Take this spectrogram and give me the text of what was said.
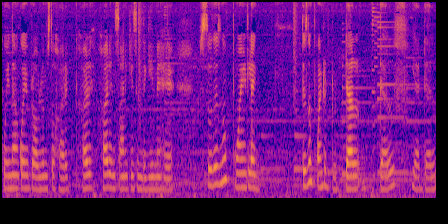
कोई ना कोई प्रॉब्लम्स तो हर हर हर इंसान की ज़िंदगी में है सो दर इज़ नो पॉइंट लाइक दर इज़ नो पॉइंट टू डेल डेल्व या डेल्व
